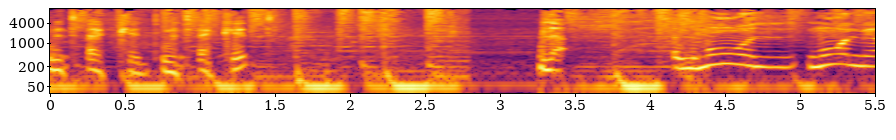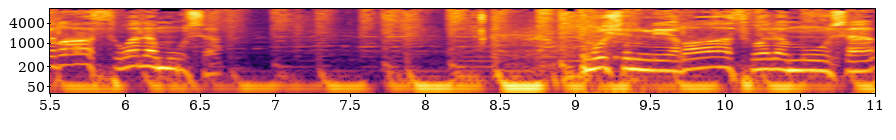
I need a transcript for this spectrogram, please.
متأكد متأكد. لا مو مو الميراث ولا موسى. مش الميراث ولا موسى.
